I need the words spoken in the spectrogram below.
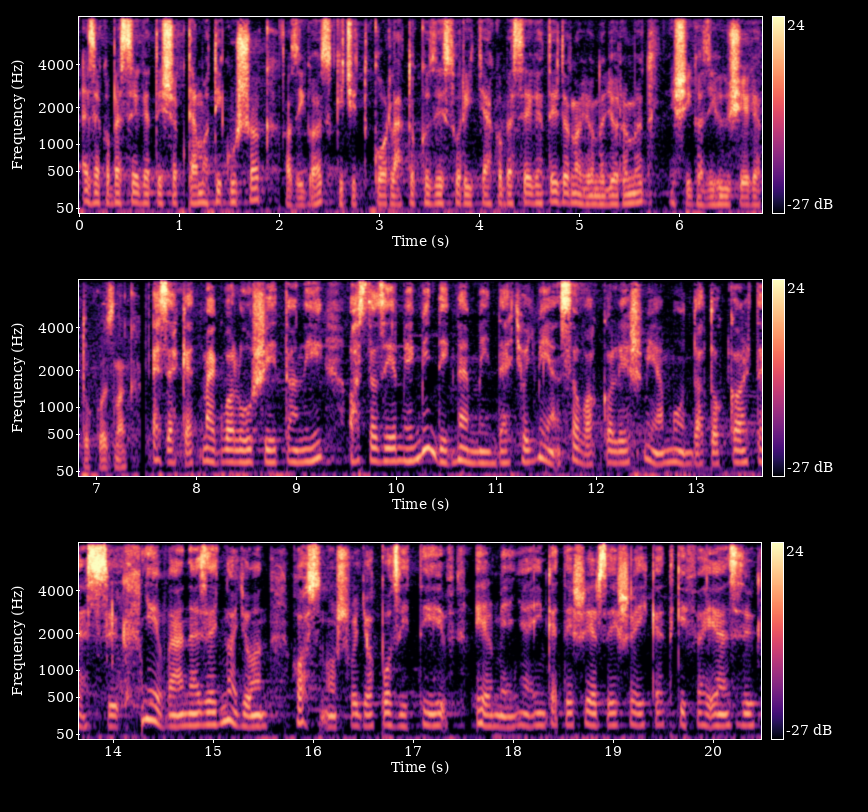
ezek a beszélgetések tematikusak, az igaz, kicsit korlátok közé szorítják a beszélgetést, de nagyon nagy örömöt és igazi hűséget okoznak. Ezeket megvalósítani, azt azért még mindig nem mindegy, hogy milyen szavakkal és milyen mondatokkal tesszük. Nyilván ez egy nagyon hasznos, hogy a pozitív élményeinket és érzéseiket kifejezzük,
